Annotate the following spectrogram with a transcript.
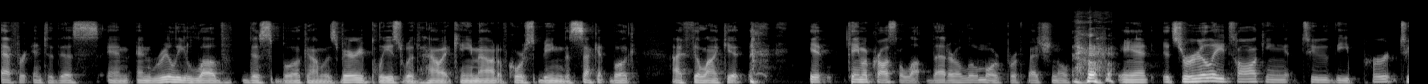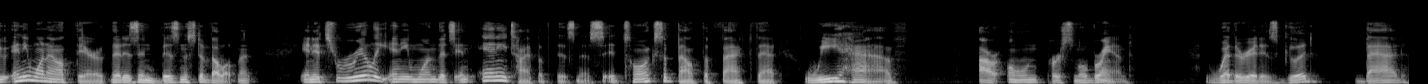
effort into this and and really love this book i was very pleased with how it came out of course being the second book i feel like it it came across a lot better, a little more professional. and it's really talking to the per, to anyone out there that is in business development. And it's really anyone that's in any type of business. It talks about the fact that we have our own personal brand, whether it is good, bad,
